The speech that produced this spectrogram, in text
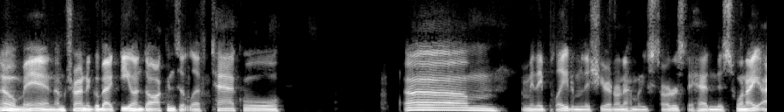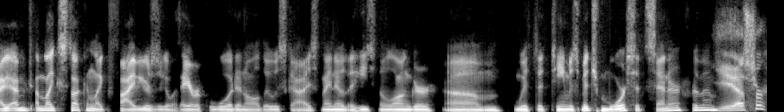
Oh man, I'm trying to go back. Dion Dawkins at left tackle. Um, I mean, they played him this year. I don't know how many starters they had in this one. I, I am I'm, I'm like stuck in like five years ago with Eric Wood and all those guys, and I know that he's no longer um with the team. Is Mitch Morse at center for them? Yes, sir.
